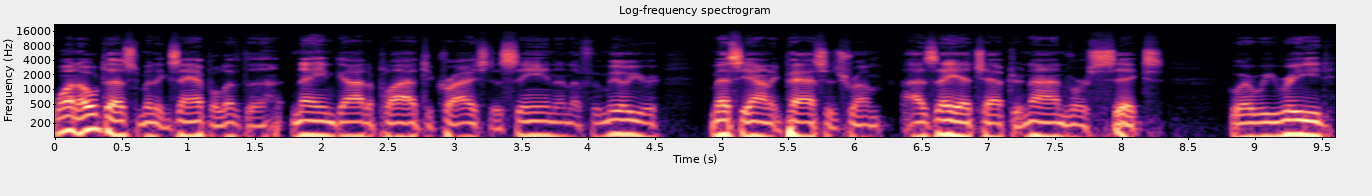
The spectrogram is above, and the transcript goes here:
One Old Testament example of the name God applied to Christ is seen in a familiar messianic passage from Isaiah chapter 9, verse 6, where we read,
